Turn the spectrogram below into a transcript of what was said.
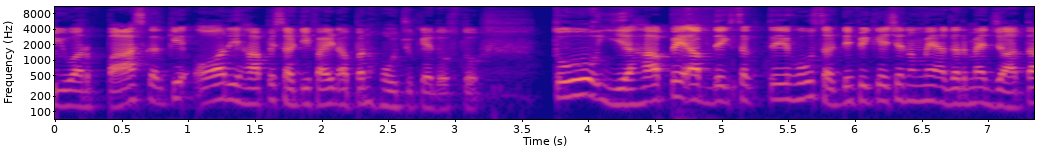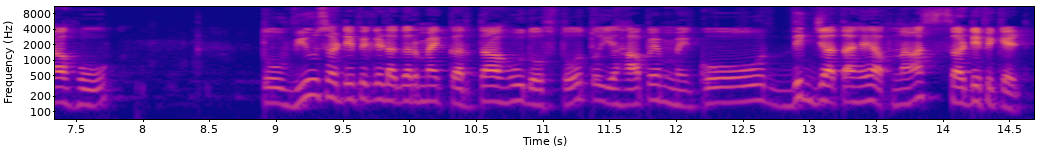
यू आर पास करके और यहाँ पे सर्टिफाइड अपन हो चुके हैं दोस्तों। तो यहाँ पे आप देख सकते हो सर्टिफिकेशन में अगर मैं जाता हूँ तो व्यू सर्टिफिकेट अगर मैं करता हूँ दोस्तों तो यहाँ पे मेरे को दिख जाता है अपना सर्टिफिकेट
